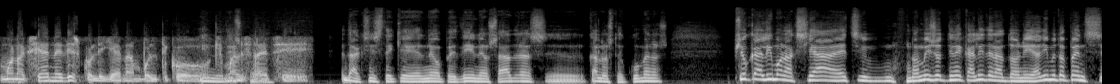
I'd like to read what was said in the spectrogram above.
η μοναξιά είναι δύσκολη για έναν πολιτικό Είναι και μάλιστα δύσκολη. έτσι Εντάξει, είστε και νέο παιδί, νέος άντρας, καλοστεκούμενο. Πιο καλή μοναξιά, έτσι, νομίζω ότι είναι καλύτερα, Αντώνη. Δηλαδή, μην το παίρνεις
